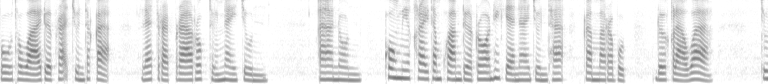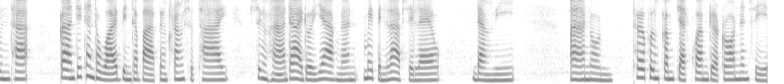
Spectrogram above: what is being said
ปูถวายโดยพระจุนทกะ และตรัสปรารบถึงนายจุน อานนท์คงมีใครทำความเดือดร้อนให้แก่นายจุนทะกรรมรบุตร โดยกล่าวว่า จุนทะ การที่ท่านถวายบิณฑบาตเป็นครั้งสุดท้าย ซึ่งหาได้โดยยากนั้นไม่เป็นลาบเสียแล้ว ดังนี้ อานนท์เธอพึงกำจัดความเดือดร้อนนั้นเสีย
